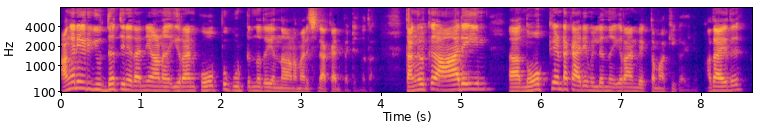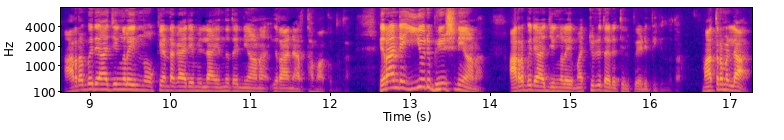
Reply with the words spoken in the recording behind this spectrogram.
അങ്ങനെ ഒരു യുദ്ധത്തിന് തന്നെയാണ് ഇറാൻ കോപ്പ് കൂട്ടുന്നത് എന്നാണ് മനസ്സിലാക്കാൻ പറ്റുന്നത്. തങ്ങൾക്ക് ആരെയും നോക്കേണ്ട കാര്യമില്ലെന്ന് ഇറാൻ വ്യക്തമാക്കി കഴിഞ്ഞു. അതായത് അറബ് രാജ്യങ്ങളെയും നോക്കേണ്ട കാര്യമില്ല എന്ന് തന്നെയാണ് ഇറാൻ അർത്ഥമാക്കുന്നത്. ഇറാന്റെ ഈ ഒരു ഭീഷണിയാണ് അറബ് രാജ്യങ്ങളെ മറ്റൊരു തരത്തിൽ പേടിപ്പിക്കുന്നത്. മാത്രമല്ല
